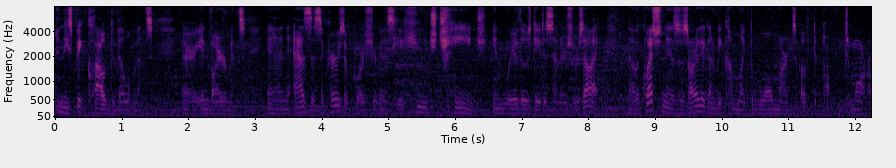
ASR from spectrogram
in these big cloud developments or environments. And as this occurs, of course, you're going to see a huge change in where those data centers reside. Now, the question is, is are they going to become like the Walmarts of tomorrow?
